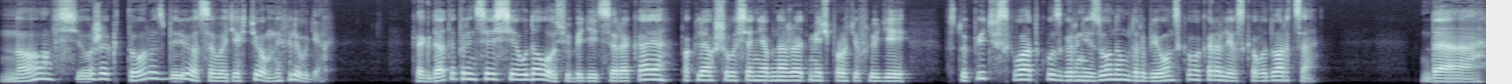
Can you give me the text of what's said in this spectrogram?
Но все же кто разберется в этих темных людях? Когда-то принцессе удалось убедить Сырокая, поклявшегося не обнажать меч против людей, вступить в схватку с гарнизоном Дорбионского королевского дворца – да,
